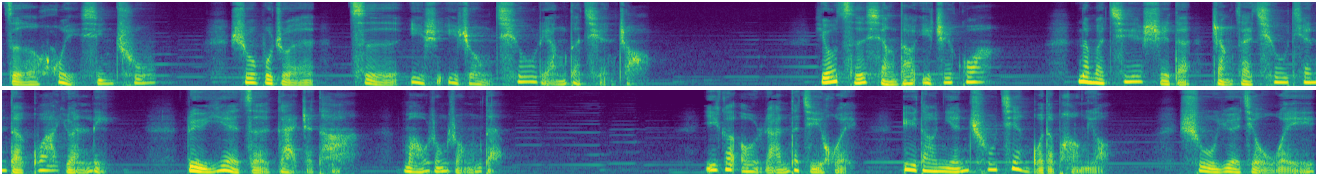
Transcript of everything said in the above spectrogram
则彗星出。说不准，此亦是一种秋凉的前兆。由此想到一只瓜，那么结实的长在秋天的瓜园里，绿叶子盖着它，毛茸茸的。一个偶然的机会。遇到年初见过的朋友，数月久违，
